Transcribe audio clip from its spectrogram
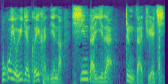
不过有一点可以肯定的，新的一代正在崛起。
